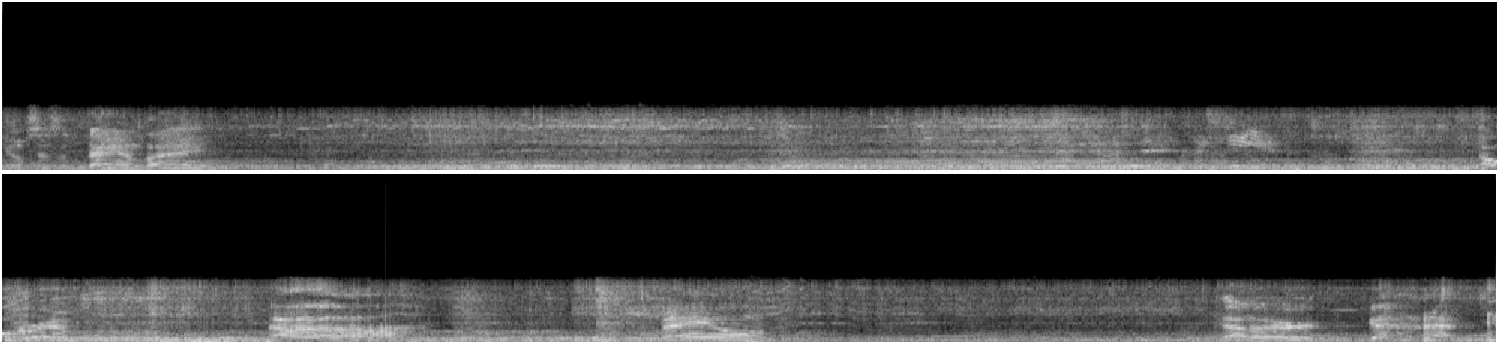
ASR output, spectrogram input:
You don't sense a damn thing. Oh crap. Ah. Bam. Gotta hurt.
